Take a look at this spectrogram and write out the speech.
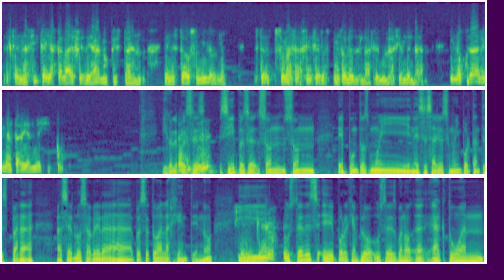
el SENACICA y hasta la FDA, ¿no? Que está en, Estados Unidos, ¿no? Estas son las agencias responsables de la regulación de la inocuidad alimentaria en México. Híjole, pues sí, pues eh, son, son eh, puntos muy necesarios y muy importantes para hacerlo saber a, pues a toda la gente, ¿no? y ustedes, eh, por ejemplo, ustedes, bueno, eh, actúan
